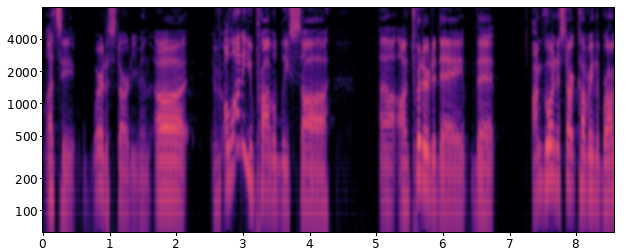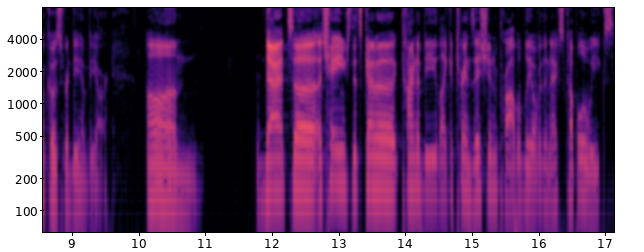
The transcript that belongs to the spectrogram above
let's see where to start. Even uh, a lot of you probably saw uh, on Twitter today that I'm going to start covering the Broncos for DNVR. Um, that's a, a change that's gonna kind of be like a transition, probably over the next couple of weeks.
